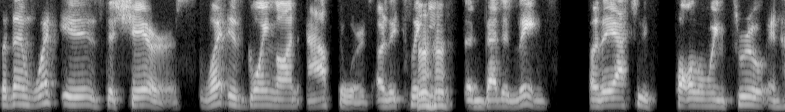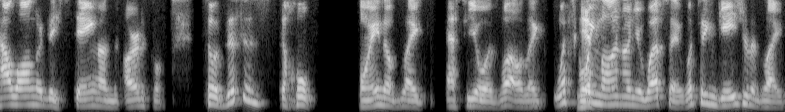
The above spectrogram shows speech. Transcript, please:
but then what is the shares? What is going on afterwards? Are they clicking uh-huh. the embedded links? Are they actually following through? And how long are they staying on the article? So this is the whole point of like SEO as well. Like what's going yep. on on your website? What's engagement like?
